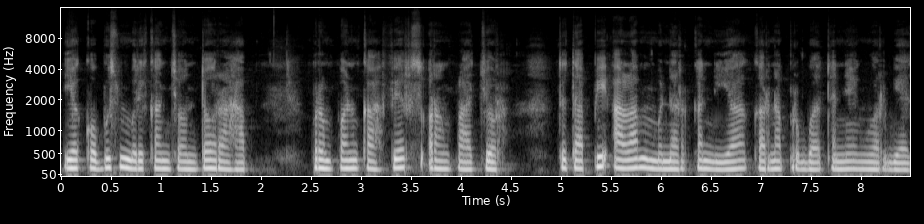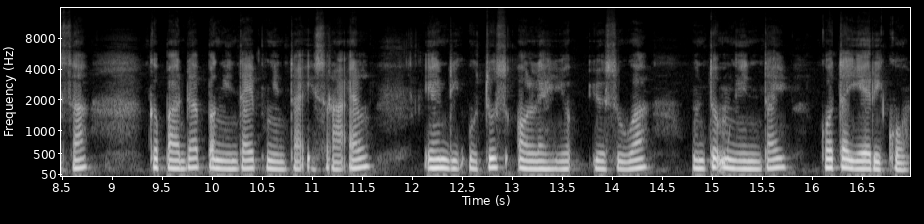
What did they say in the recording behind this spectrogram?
Yakobus memberikan contoh Rahab, perempuan kafir seorang pelacur. Tetapi Allah membenarkan dia karena perbuatannya yang luar biasa kepada pengintai-pengintai Israel yang diutus oleh Yosua untuk mengintai kota Yeriko.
